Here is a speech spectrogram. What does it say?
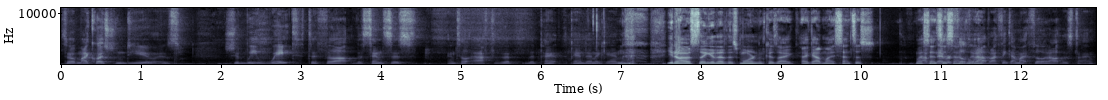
So my question to you is: Should we wait to fill out the census until after the the, the pandemic ends? You know, I was thinking that this morning because I, I got my census my I've never census filled it out, but I think I might fill it out this time.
